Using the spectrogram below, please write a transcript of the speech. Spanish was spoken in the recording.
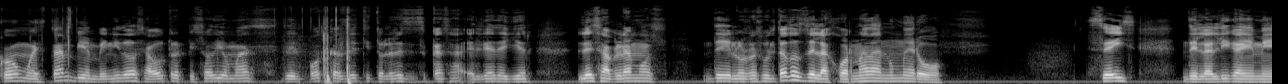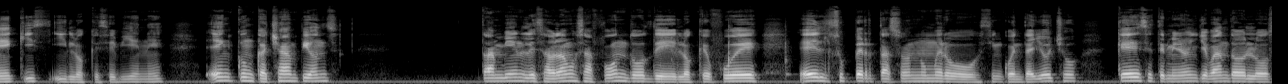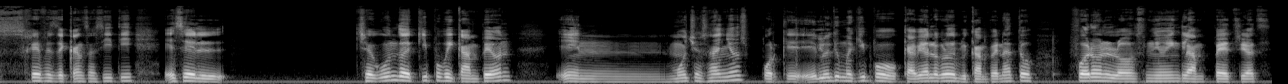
¿Cómo están? Bienvenidos a otro episodio más del podcast de titulares de su casa. El día de ayer les hablamos de los resultados de la jornada número 6 de la Liga MX y lo que se viene en Conca Champions. También les hablamos a fondo de lo que fue el Super Tazón número 58 que se terminaron llevando los jefes de Kansas City. Es el segundo equipo bicampeón en muchos años porque el último equipo que había logrado el bicampeonato fueron los New England Patriots.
